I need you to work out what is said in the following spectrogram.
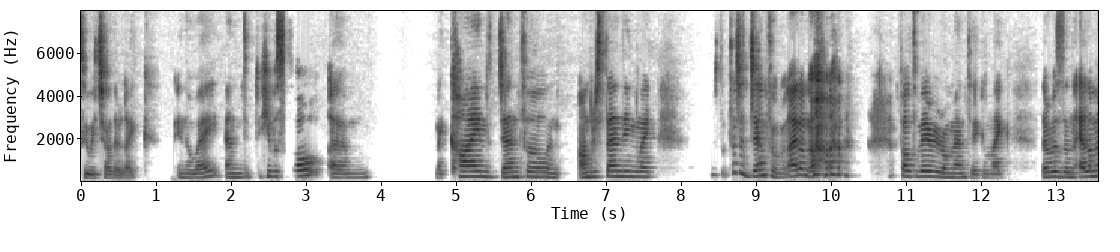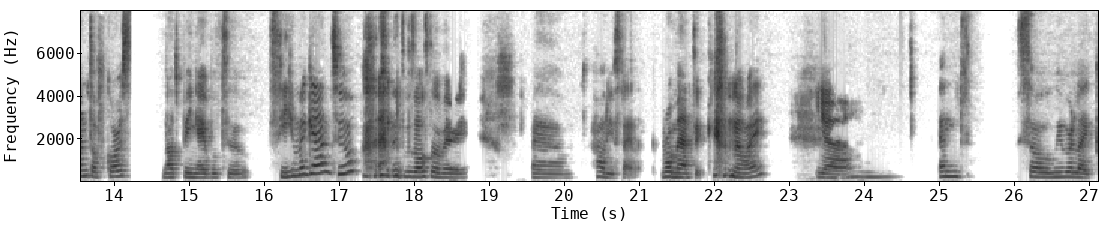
to each other like in a way. And he was so um like kind gentle and understanding like such a gentleman. I don't know. Felt very romantic. And like there was an element of course not being able to see him again too. And it was also very um how do you say like romantic in a way. Yeah. and so we were like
